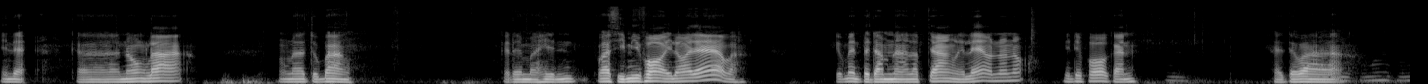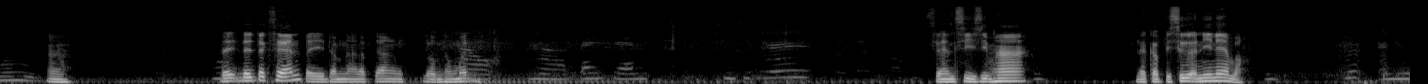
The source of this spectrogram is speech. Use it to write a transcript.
นี่แหละกับน้องล่าน้องล่าตัวบ้าง ก็ได้มาเห็นว่าสีมีพ่ออีกร้อยแล้วว่ะก็แม่นไปดำนารับจ้างเลยแล้วเนาะเนาะไม่ได้พ่อกันใครแต่ว่าขมือขมือเออได้ได้จักแสนไปดำนารับจ้างนี่รวมทั้งหมดเราเราได้แสนสี่สิบห้าแสนสี่สิบห้าแล้วก็ไปซื้ออันนี้แน่บ่อันนี้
